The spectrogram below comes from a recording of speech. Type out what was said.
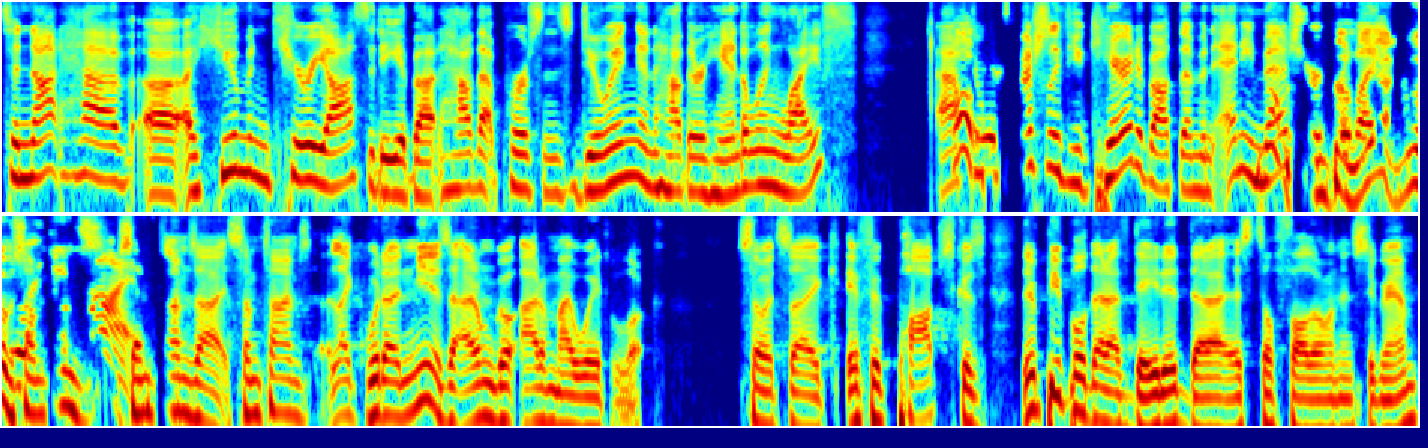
to not have a, a human curiosity about how that person's doing and how they're handling life afterwards, especially if you cared about them in any No, measure. Sometimes- like, yeah, no, sometimes, time. sometimes I, sometimes, like what I mean is I don't go out of my way to look. So it's like if it pops, because there are people that I've dated that I still follow on Instagram,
